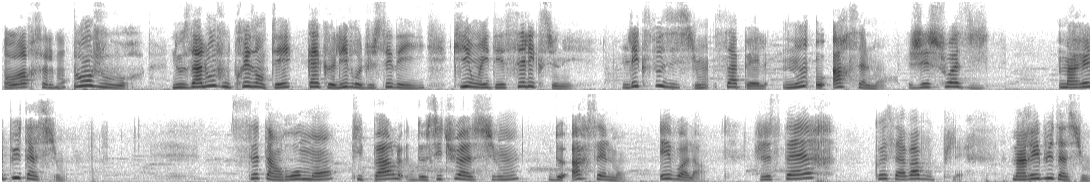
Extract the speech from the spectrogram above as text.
au harcèlement. Bonjour, nous allons vous présenter quelques livres du CDI qui ont été sélectionnés. L'exposition s'appelle Non au harcèlement. J'ai choisi Ma réputation. C'est un roman qui parle de situations de harcèlement. Et voilà, j'espère que ça va vous plaire. Ma réputation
